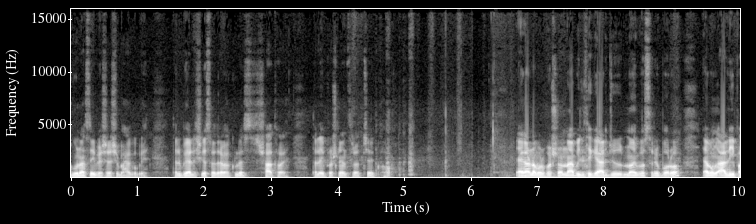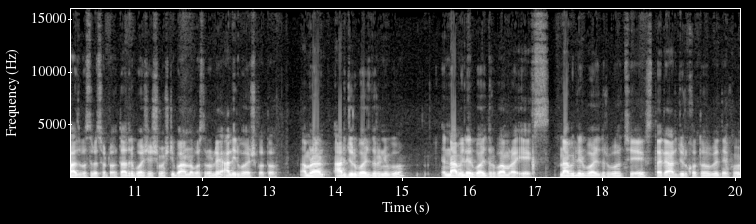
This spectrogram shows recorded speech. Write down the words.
গুণ আছে, এই বেশি ভাগ হবে। তাহলে বিয়াল্লিশকে ছয় দ্বারা ভাগ করলে সাত হয়। তাহলে এই প্রশ্নের অ্যান্সার হচ্ছে ঘ। এগারো নম্বর প্রশ্ন, নাবিল থেকে আরজু নয় বছরের বড় এবং আলী পাঁচ বছরের ছোট। তাদের বয়সের সমষ্টি বাহান্ন বছর হলে আলীর বয়স কত? আমরা আরজুর বয়স ধরে নিব। নাবিলের বয়স ধরবো আমরা এক্স নাবিলের বয়স ধরবো হচ্ছে এক্স তাহলে আরজুর কত হবে দেখুন?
